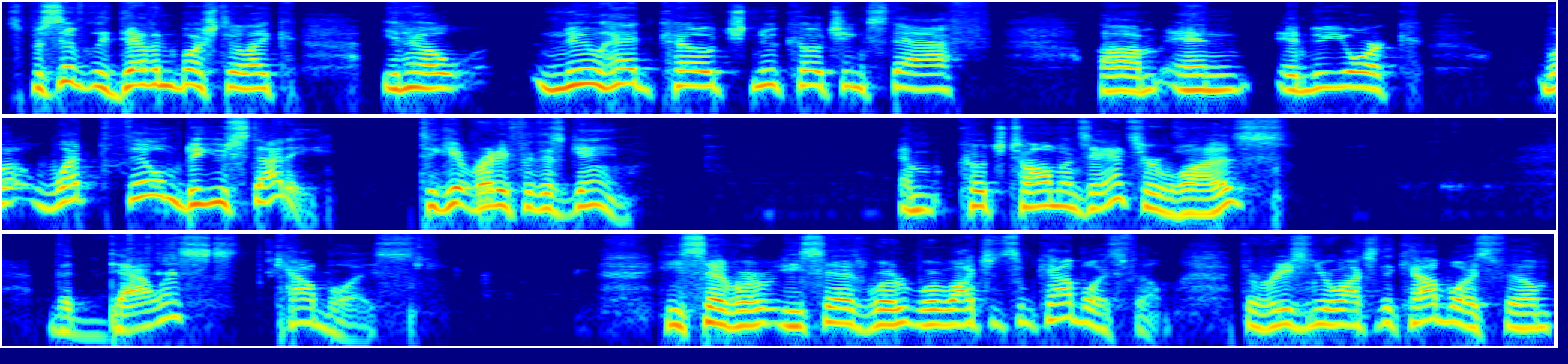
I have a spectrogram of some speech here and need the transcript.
specifically Devin Bush. They're like, you know, new head coach, new coaching staff um, in in New York. What what film do you study to get ready for this game? And Coach Tomlin's answer was the Dallas Cowboys. He said we're he says we're we're watching some Cowboys film. The reason you're watching the Cowboys film,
